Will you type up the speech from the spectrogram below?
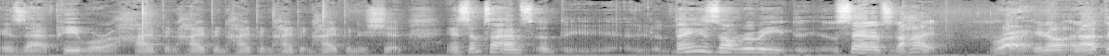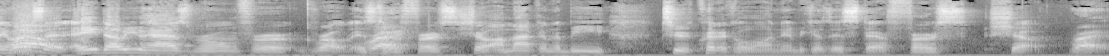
is that people are hyping, hyping, hyping, hyping, hyping this shit. And sometimes uh, things don't really stand up to the hype. Right. You know, and I think, like Well- I said, AEW has room for growth. It's their first show. I'm not going to be too critical on them because it's their first show. Right.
